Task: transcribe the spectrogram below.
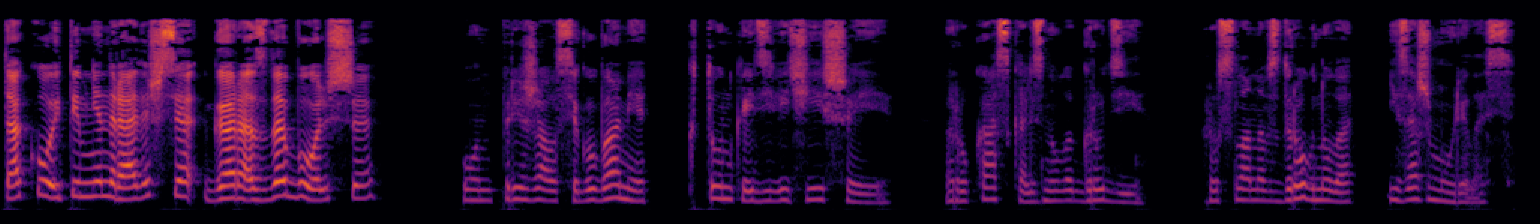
Такой ты мне нравишься гораздо больше. Он прижался губами к тонкой девичьей шее. Рука скользнула к груди. Руслана вздрогнула и зажмурилась.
